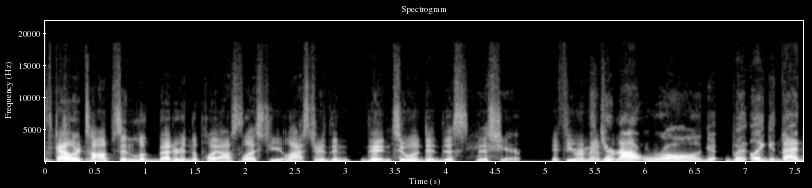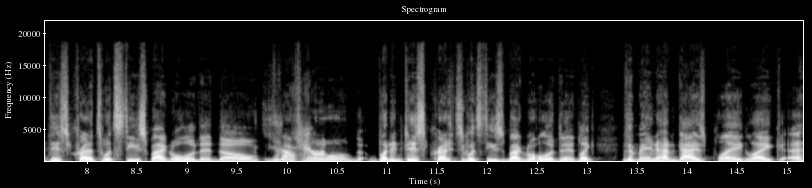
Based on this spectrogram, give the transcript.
Skylar Thompson looked better in the playoffs last year, last year than than Tua did this this year. If you remember, You're not wrong, but like that discredits what Steve Spagnuolo did, though. You're not Sure. wrong, but it discredits what Steve Spagnuolo did. Like the man had guys playing like uh,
